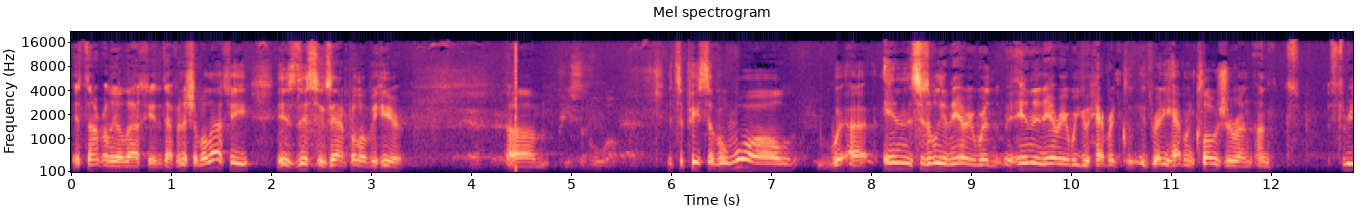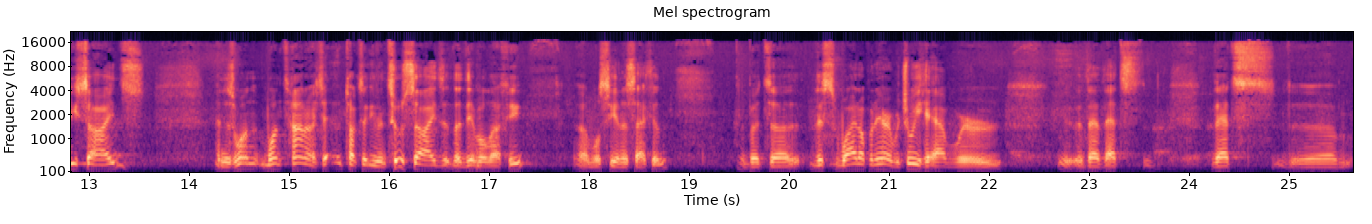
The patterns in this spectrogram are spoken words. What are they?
It's not really a lechi. The definition of a lechi is this example over here. Um, it's a piece of a wall uh, in specifically an area where in an area where you have already have enclosure on, on three sides, and there's one one Tana talks about even two sides of the Lechi. Uh, we'll see in a second. But uh, this wide open area which we have, where uh, that, that's that's um,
